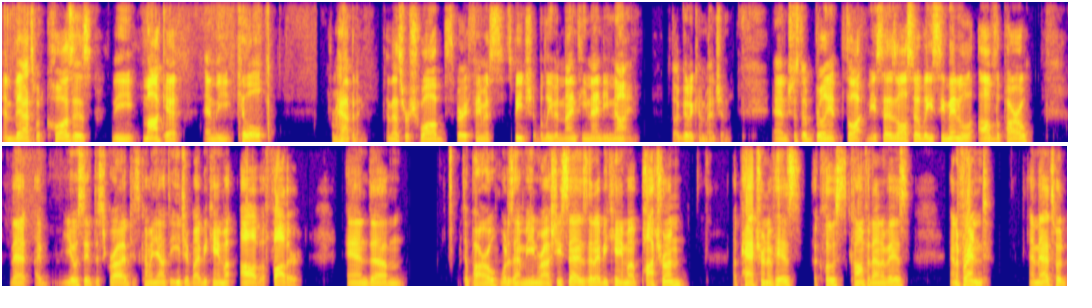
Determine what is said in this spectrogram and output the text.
And that's what causes the makeh and the kill from happening. And that's for Schwab's very famous speech, I believe, in 1999, the Aguda convention. And it's just a brilliant thought. And he says also, Vayisimenul av the paro, that I, Yosef described his coming down to Egypt. I became a av, a father. And um, to Paro, what does that mean? Rashi says that I became a patron, a patron of his, a close confidant of his, and a friend. And that's what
